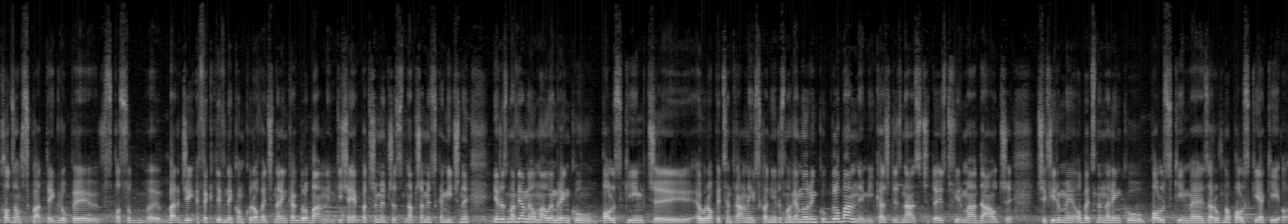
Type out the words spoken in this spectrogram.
wchodzą w skład tej grupy w sposób e, bardziej efektywny konkurować na rynkach globalnych. Dzisiaj, jak patrzymy przez, na przemysł chemiczny, nie rozmawiamy o małym rynku polskim czy Europy Centralnej i Wschodniej, rozmawiamy o rynku globalnym i każdy z nas, czy to jest firma Dow, czy, czy firmy obecne na rynku polskim, e, zarówno polskie, jak i o,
